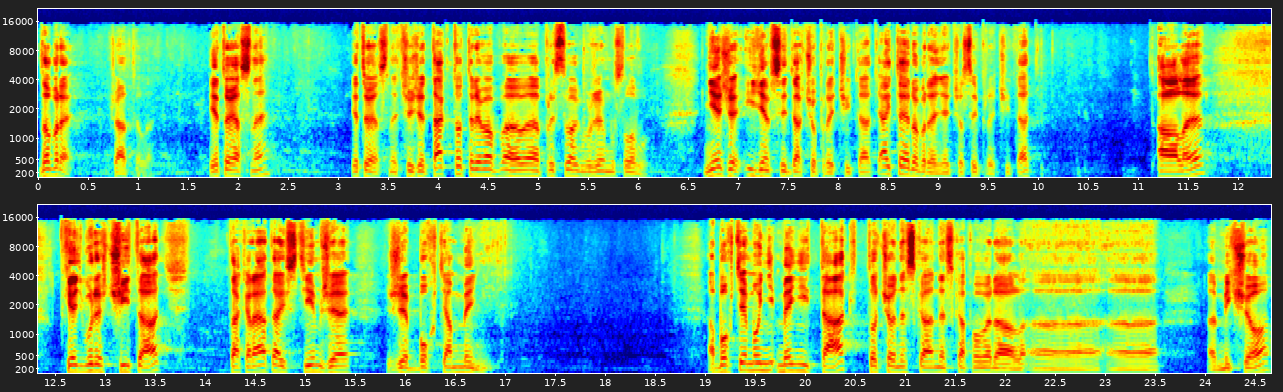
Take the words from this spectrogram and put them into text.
Dobré, přátelé. Je to jasné? Je to jasné. Čiže takto treba eh, eh, pristupovat k Božému slovu. Nie, že idem si dať čo prečítať, aj to je dobré něco si prečítať, ale keď budeš čítať, tak rátaj s tím, že, že Boh ťa mení. A Boh tě mení tak, to, co dneska, dneska povedal uh, uh, Mikšo,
